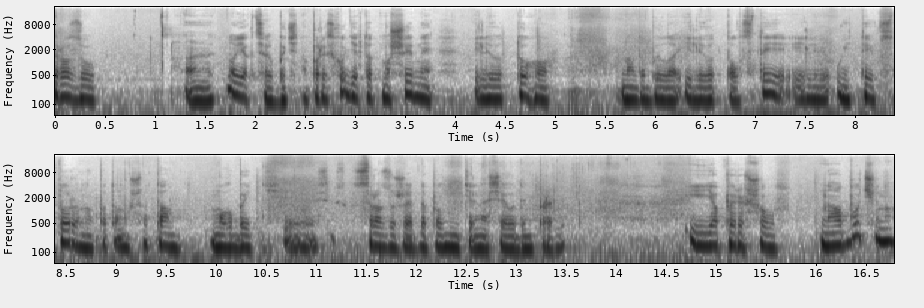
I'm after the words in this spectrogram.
одразу, ну як це обично происходит, від машини или від того надо было или отползти, или уйти в сторону, потому що там мог бути е, сразу же дополнительно ще один приліт. І я перейшов на обочину,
